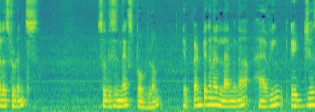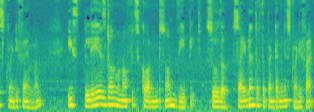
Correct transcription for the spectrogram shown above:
Hello students. So this is next problem. A pentagonal lamina having edges 25 mm is placed on one of its corners on VP. So the side length of the pentagon is 25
